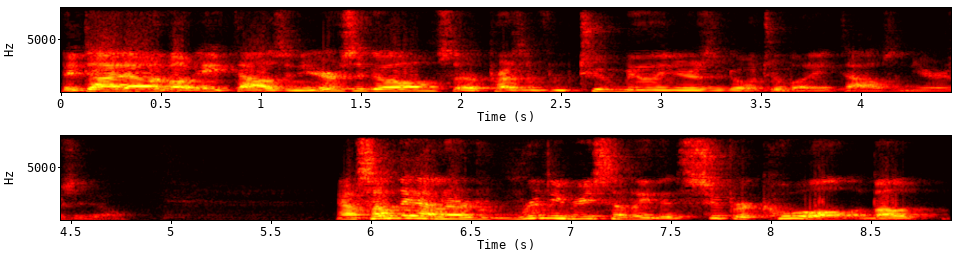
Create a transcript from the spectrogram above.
They died out about 8,000 years ago, so they're present from 2 million years ago to about 8,000 years ago. Now something I learned really recently that's super cool about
